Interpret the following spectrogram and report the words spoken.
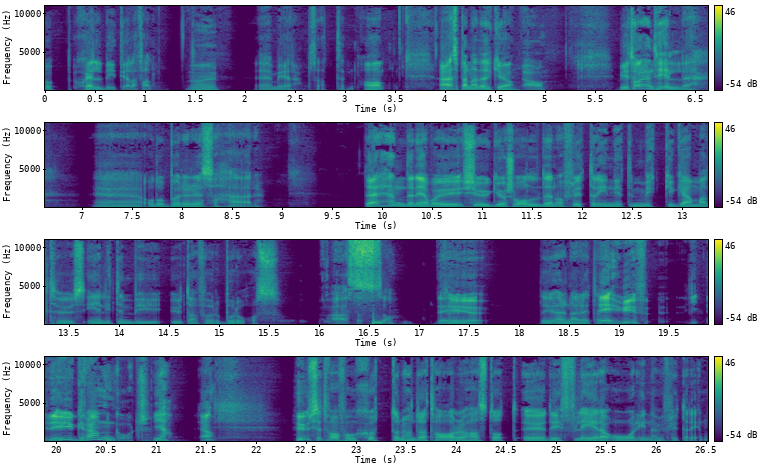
upp själv dit i alla fall. Nej. Eh, mer. Så att, ja. Äh, spännande tycker jag. Ja. Vi tar en till. Eh, och då börjar det så här. Det här hände när jag var i 20-årsåldern och flyttade in i ett mycket gammalt hus i en liten by utanför Borås. Alltså. Det är ju, Det gör det i närheten. det är ju, det är ju granngårds. Ja. Ja. Huset var från 1700-talet och har stått öde i flera år innan vi flyttade in.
